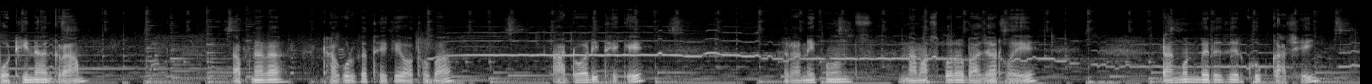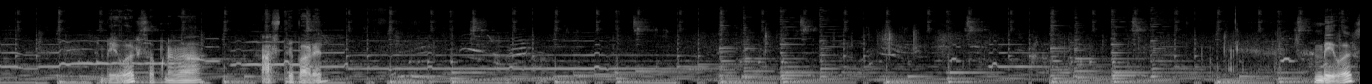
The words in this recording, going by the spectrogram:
বঠিনা গ্রাম। আপনারা ঠাকুরগাঁ থেকে অথবা আটোয়ারি থেকে রানীগঞ্জ নামাজপড়া বাজার হয়ে টাঙ্গন ব্যারেজের খুব কাছেই। ভিউয়ার্স, আপনারা আসতে পারেন। ভিউয়ার্স,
